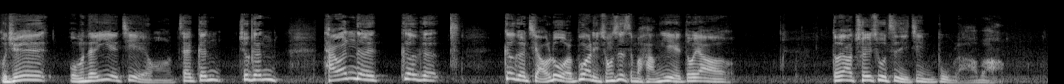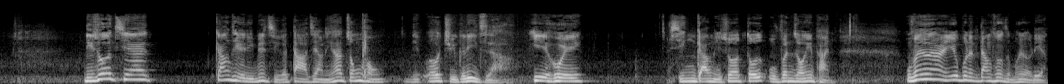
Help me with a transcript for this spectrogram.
我觉得我们的业界哦，在跟就跟台湾的各个各个角落，不管你从事什么行业，都要都要催促自己进步了，好不好？你说现在钢铁里面几个大将，你看中红，你我举个例子啊，叶辉、新钢，你说都五分钟一盘，五分钟一盘又不能当中，怎么会有量？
